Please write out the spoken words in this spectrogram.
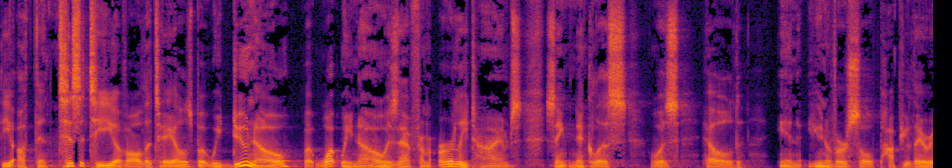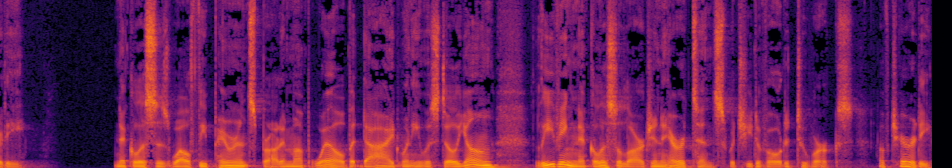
the authenticity of all the tales, but we do know, but what we know is that from early times, St. Nicholas was held in universal popularity. Nicholas's wealthy parents brought him up well, but died when he was still young, leaving Nicholas a large inheritance, which he devoted to works of charity.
